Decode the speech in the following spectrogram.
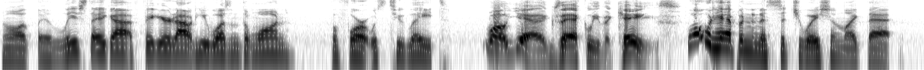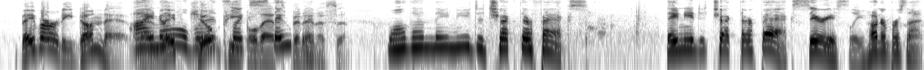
Well, at least they got figured out he wasn't the one before it was too late. Well, yeah, exactly the case. What would happen in a situation like that? They've already done that. I know, They've but killed it's, like, people that's been stupid. innocent. Well, then they need to check their facts. They need to check their facts. Seriously, 100%.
